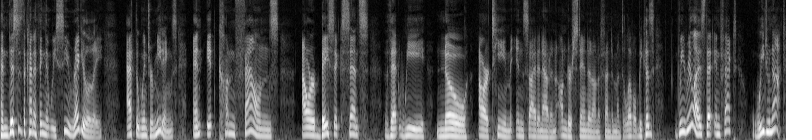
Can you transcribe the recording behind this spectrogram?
And this is the kind of thing that we see regularly at the winter meetings, and it confounds our basic sense that we know our team inside and out and understand it on a fundamental level because we realize that, in fact, we do not.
